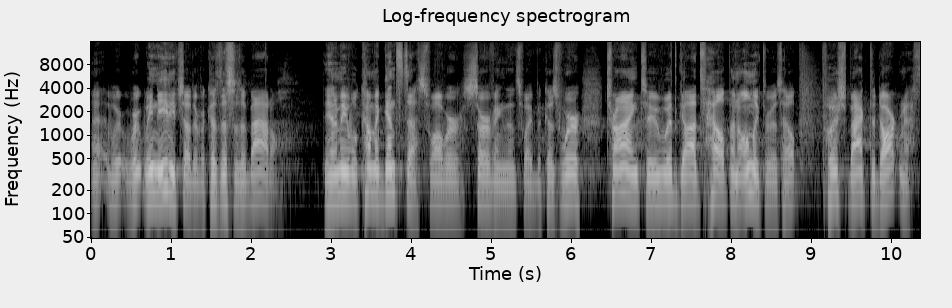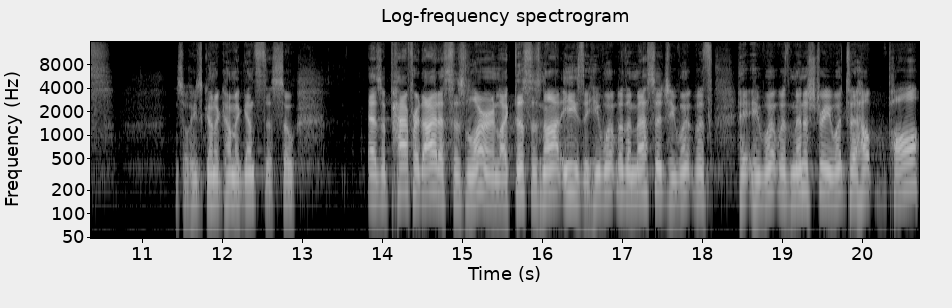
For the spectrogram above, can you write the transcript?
Uh, we we need each other because this is a battle. The enemy will come against us while we're serving this way because we're trying to, with God's help and only through his help, push back the darkness. And so he's going to come against us. So as Epaphroditus has learned, like this is not easy. He went with a message, he went with, he went with ministry, he went to help Paul,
